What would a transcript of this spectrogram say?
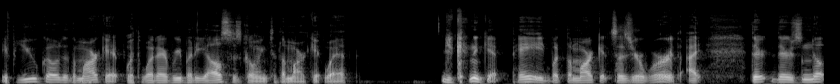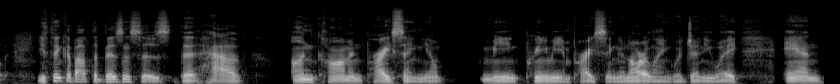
If you go to the market with what everybody else is going to the market with, you're going to get paid what the market says you're worth. I there there's no you think about the businesses that have uncommon pricing, you know, meaning premium pricing in our language anyway. And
